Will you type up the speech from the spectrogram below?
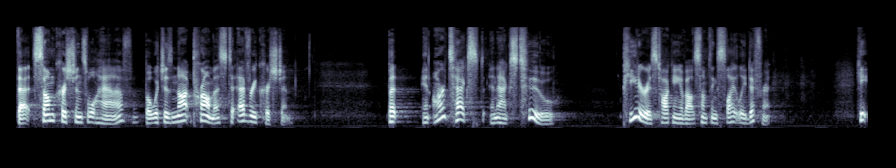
that some Christians will have, but which is not promised to every Christian. But in our text in Acts 2, Peter is talking about something slightly different. He,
